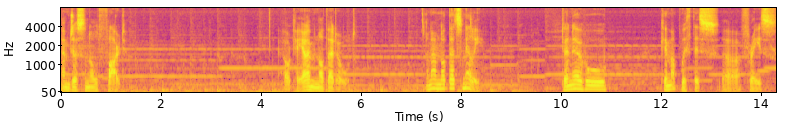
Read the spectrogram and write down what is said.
I'm just an old fart. Okay, I'm not that old. And I'm not that smelly. Don't know who came up with this uh, phrase.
